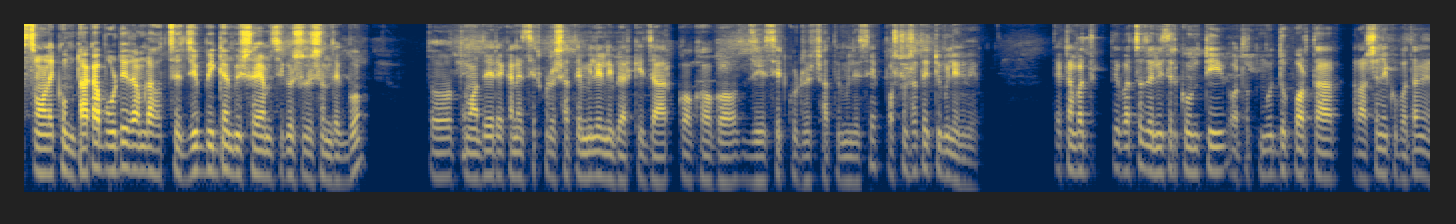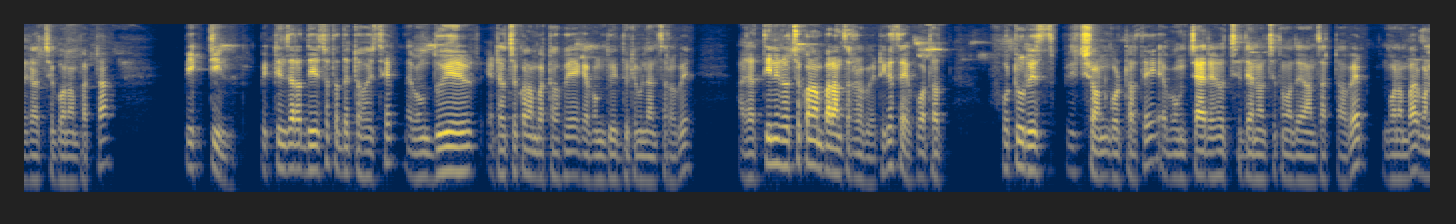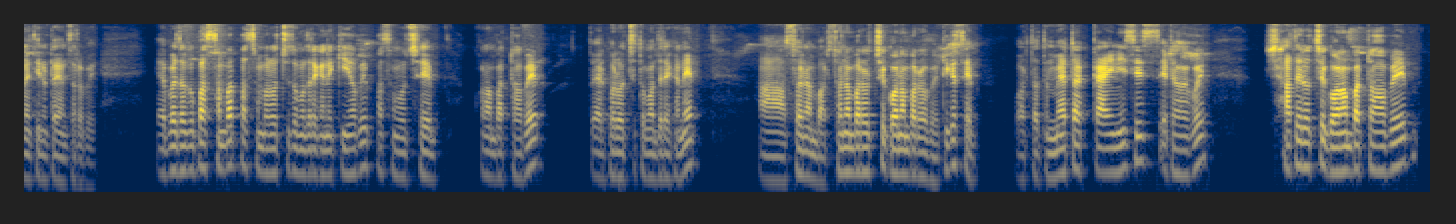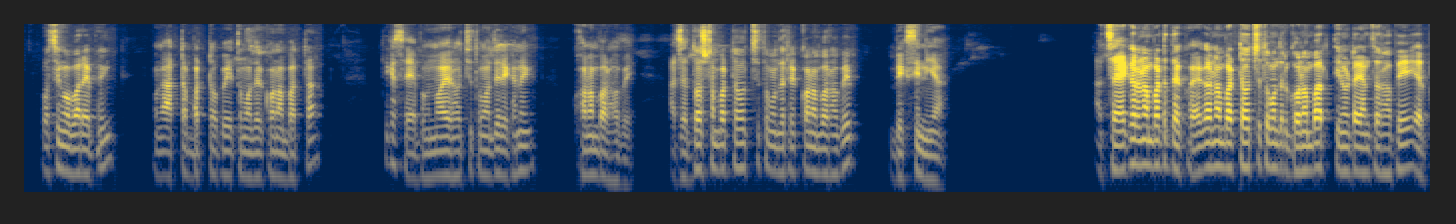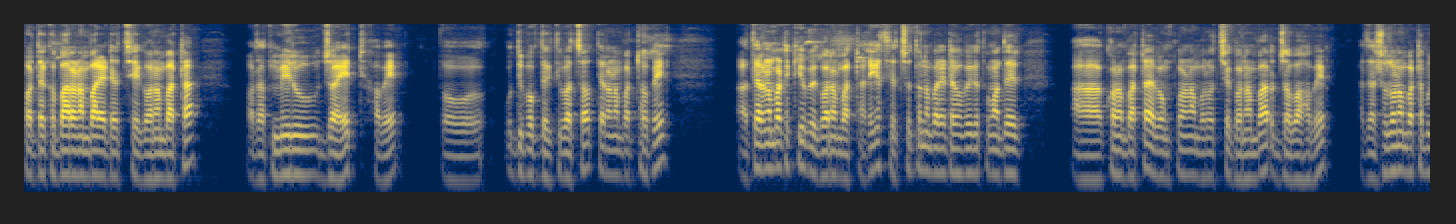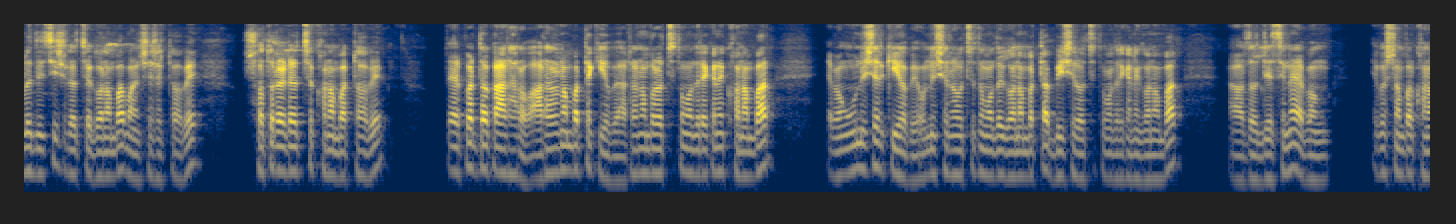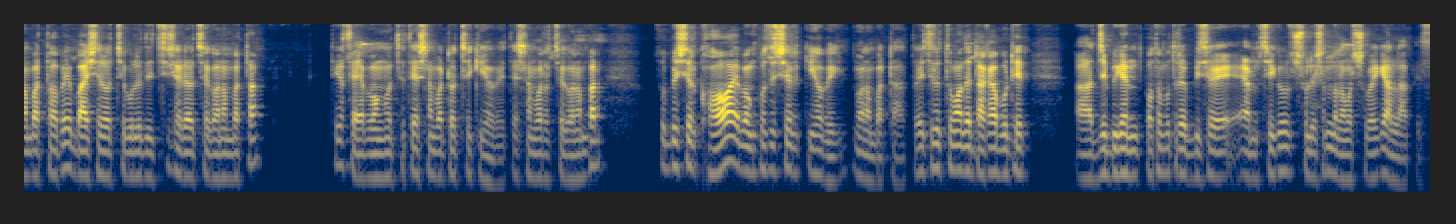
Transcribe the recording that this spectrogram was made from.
আসসালামু আলাইকুম। ঢাকা বোর্ডের আমরা হচ্ছে জীববিজ্ঞান বিষয়ে এমসিকিউ সলিউশন দেখব। তো তোমাদের এখানে সেট কোডের সাথে মিলে নিবে আর কি, যার ক, খ, গ, যে সেট কোডের সাথে মিলেছে, প্রশ্নের সাথে একটু মিলে নেবে। এক নাম্বার দেখতে পাচ্ছ যে নিচের কোনটি অর্থাৎ মধ্যপর্তার রাসায়নিক উপাদান, এটা হচ্ছে গ নাম্বারটা। পেকটিন পেকটিন যারা দিয়েছে তাদেরটা হয়েছে এবং দুইয়ের, এটা হচ্ছে ক নাম্বারটা হবে এক এবং দুইয়ের দুটো মিলে আনসার হবে। আচ্ছা তিনের হচ্ছে ক নাম্বার আনসার হবে, ঠিক আছে? অর্থাৎ ফটো রেসক্রিপশন গোটাতে এবং চারের হচ্ছে দেন হচ্ছে তোমাদের আনসারটা হবে, গ নাম্বার মানে তিনটা আনসার হবে। এরপর দেখো পাঁচ নাম্বার পাঁচ নাম্বার হচ্ছে তোমাদের এখানে কী হবে? পাঁচ নাম্বার হচ্ছে ক নাম্বারটা হবে। তো এরপর হচ্ছে তোমাদের এখানে ছয় নাম্বার। ছয় নাম্বার হচ্ছে গ নাম্বার হবে, ঠিক আছে? অর্থাৎ মেটাকাইনিসিস এটা হবে। সাতের হচ্ছে গ নাম্বারটা হবে ক্রসিং ওভার এবং এবং আট নাম্বারটা হবে তোমাদের ক নাম্বারটা, ঠিক আছে? এবং নয়ের হচ্ছে তোমাদের এখানে খ নাম্বার হবে। আচ্ছা দশ নাম্বারটা হচ্ছে তোমাদের ক নাম্বার হবে ভ্যাকসিনিয়া আচ্ছা এগারো নাম্বারটা দেখো। এগারো নাম্বারটা হচ্ছে তোমাদের গ নাম্বার, তিনটাই অ্যান্সার হবে। এরপর দেখো বারো নাম্বার, এটা হচ্ছে গ নাম্বারটা। অর্থাৎ মেরু জয়েট হবে। তো উদ্দীপক দেখতে পাচ্ছ, তেরো নাম্বারটা হবে। তেরো নাম্বারটা কী হবে? গ নাম্বারটা, ঠিক আছে? চোদ্দ নম্বর এটা হবে তোমাদের ক এবং পনেরো নাম্বার হচ্ছে গ জবা হবে। আচ্ছা ষোলো নম্বরটা বলে দিচ্ছি সেটা হচ্ছে গ নাম্বার মানে শেষেরটা হবে। সতেরো, এটা হচ্ছে খ নাম্বারটা হবে। তো এরপর দেখো আঠারো আঠারো নাম্বারটা কী হবে? আঠারো নম্বর হচ্ছে তোমাদের এখানে খ নাম্বার এবং উনিশের কী হবে? উনিশের হচ্ছে তোমাদের গ নাম্বারটা, বিশের হচ্ছে তোমাদের এখানে গ নাম্বার, অর্থাৎ ডেসিনা এবং একুশ নম্বর খ নাম্বারটা হবে। বাইশের হচ্ছে বলে দিচ্ছি, সেটা হচ্ছে গ নাম্বারটা। ঠিক আছে? এবং হচ্ছে তেইশ নাম্বারটা হচ্ছে কী হবে? তেইশ নাম্বার হচ্ছে গ নাম্বার। চব্বিশের খ এবং পঁচিশের কী হবে গ নাম্বারটা? তো এই ছিল তোমাদের ঢাকা বোর্ডের জীববিজ্ঞান প্রথম পত্রের বিষয়ে এমসিকিউ সলিউশন। ধন্যবাদ সবাইকে। আল্লাহ হাফিজ।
